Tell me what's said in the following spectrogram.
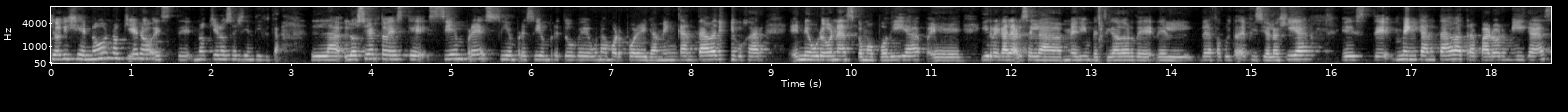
yo dije, no, no quiero, este, no quiero ser científica. lo cierto es que siempre, siempre, siempre tuve un amor por ella. Me encanta encantaba dibujar eh, neuronas como podía eh, y regalársela a medio investigador de, la Facultad de Fisiología. Este, me encantaba atrapar hormigas.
